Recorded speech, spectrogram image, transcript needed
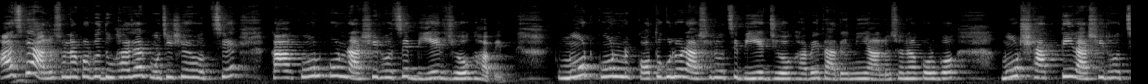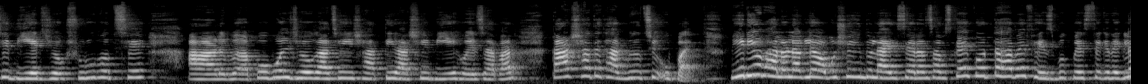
আজকে আলোচনা করব দু হাজার পঁচিশে হচ্ছে কোন কোন রাশির হচ্ছে বিয়ের যোগ হবে। মোট কোন কতগুলো রাশির হচ্ছে বিয়ের যোগ হবে তাদের নিয়ে আলোচনা করব। মোট সাতটি রাশির হচ্ছে বিয়ের যোগ শুরু হচ্ছে, আর প্রবল যোগ আছে এই সাতটি রাশির বিয়ে হয়ে যাবার। তার সাথে থাকবে হচ্ছে উপায়। ভিডিও ভালো লাগলে অবশ্যই কিন্তু লাইক, শেয়ার আর সাবস্ক্রাইব করতে হবে। ফেসবুক পেজ থেকে দেখলে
